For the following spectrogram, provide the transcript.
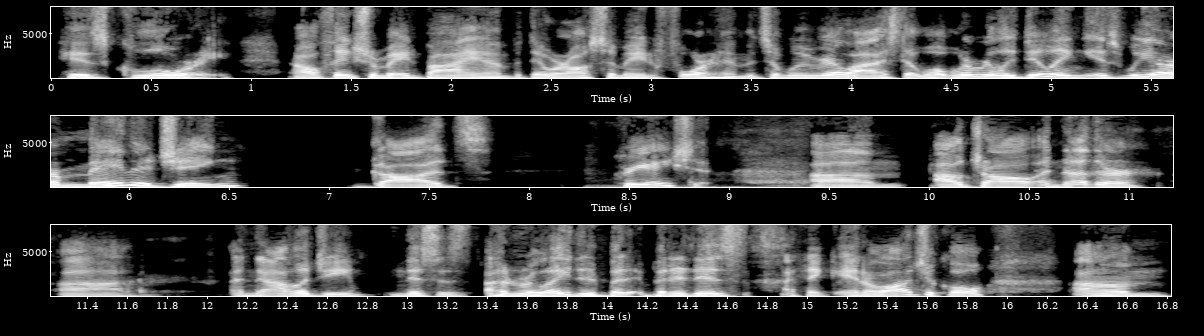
his glory. All things were made by him, but they were also made for him. And so we realize that what we're really doing is we are managing God's creation. Um, I'll draw another uh, analogy. this is unrelated, but but it is, I think, analogical. Um,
